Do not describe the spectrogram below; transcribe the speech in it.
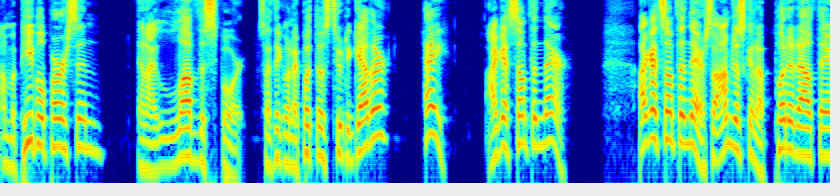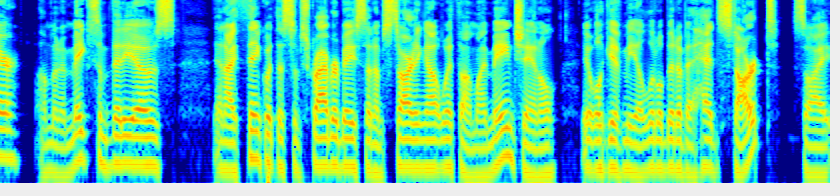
I'm a people person and I love the sport. So I think when I put those two together, hey, I got something there. I got something there. So I'm just going to put it out there. I'm going to make some videos. And I think with the subscriber base that I'm starting out with on my main channel, it will give me a little bit of a head start. So I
